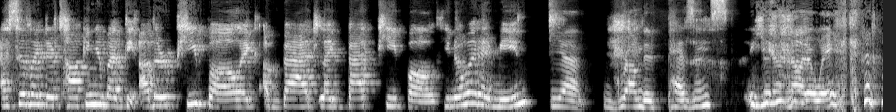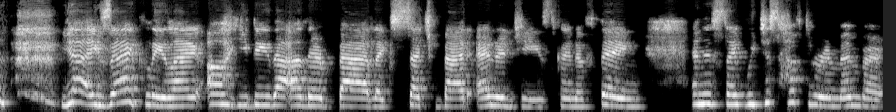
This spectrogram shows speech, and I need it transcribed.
as if like they're talking about the other people like a bad like bad people. You know what i mean? Yeah grounded peasants yeah. are not awake. Yeah exactly. Like oh you do that and they're bad like such bad energies kind of thing. And it's like we just have to remember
